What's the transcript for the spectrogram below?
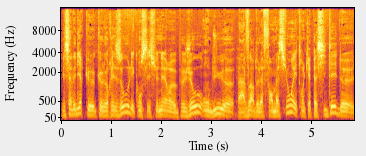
Mais ça veut dire que, que, le réseau, les concessionnaires euh, Peugeot ont dû euh, bah, avoir de la formation et être en capacité de,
